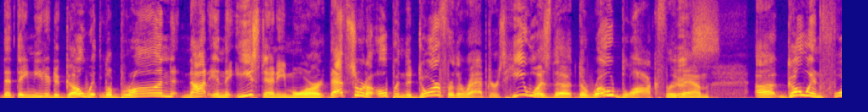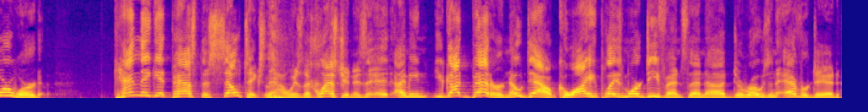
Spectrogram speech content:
that they needed to go with LeBron not in the East anymore? That sort of opened the door for the Raptors. He was the, the roadblock for them. Uh, going forward, can they get past the Celtics now? Is the question. Is it? I mean, you got better, no doubt. Kawhi plays more defense than uh, DeRozan ever did.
